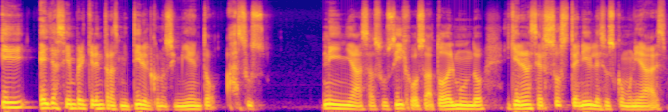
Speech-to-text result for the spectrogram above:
y ellas siempre quieren transmitir el conocimiento a sus niñas, a sus hijos, a todo el mundo y quieren hacer sostenibles sus comunidades.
